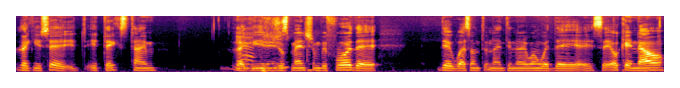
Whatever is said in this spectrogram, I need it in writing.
like you said, it, it takes time. Like Yeah. you just mentioned before, the there was until 1991 where they say, okay, now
